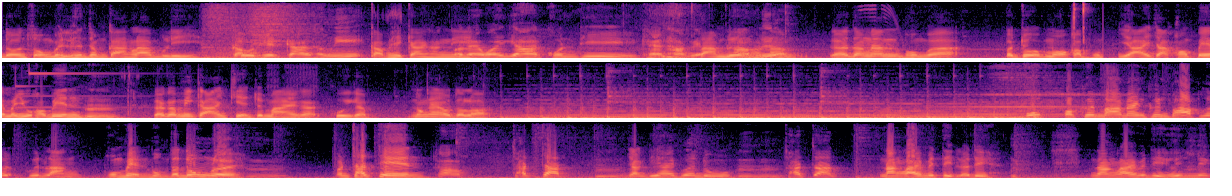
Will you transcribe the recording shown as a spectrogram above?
โดนส่งไปเรือนจำกลางราชบุรี กับเหตุการณ์ครั้งนี้กับเหตุการณ์ครั้งนี้ แสดงว่าญาติคนที่แขนหักเนี่ยตามเรื่องตามเรื่องครับแล้วดังนั้นผมก็ประจวบเหมาะกับผมย้ายจากของเปรมมาอยู่เขาบิน อืมแล้วก็มีการเขียนจดหมายกับคุยกับน้องแอลตลอดปุ๊บพอขึ้นมาแม่งขึ้นพับพื้นพื้นหลัง ผมเห็นผมตะดุ้งเลย อืมมันชัดเจน ครับ ชัดจัดอืมอย่างที่ให้เพื่อนดู อืมอืม ชัดจัดนั่งไลฟ์ไม่ติดแล้วดิ นั่งไลฟ์ไม่ติดเฮ้ยนี่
